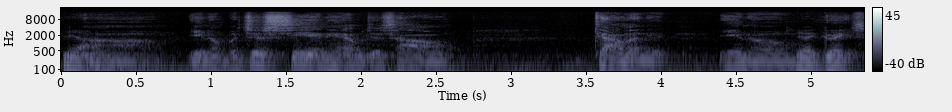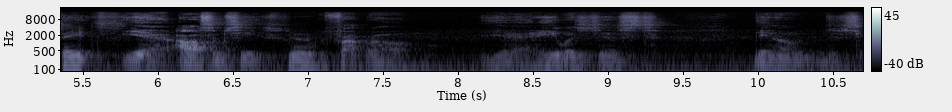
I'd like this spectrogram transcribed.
Yeah. Uh, you know, but just seeing him, just how talented, you know. Had great seats. Yeah, awesome seats, Yeah. front row. Yeah, he was just, you know, just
